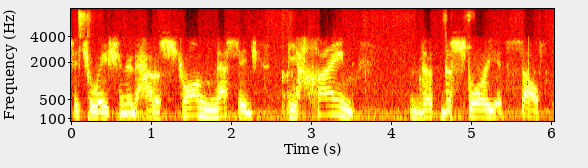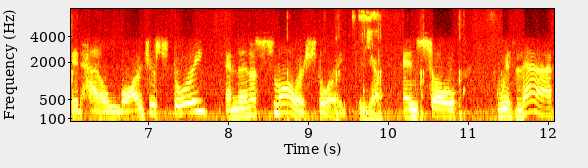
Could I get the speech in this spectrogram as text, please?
situation. It had a strong message behind the, the story itself. It had a larger story and then a smaller story. Yeah. And so, with that,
